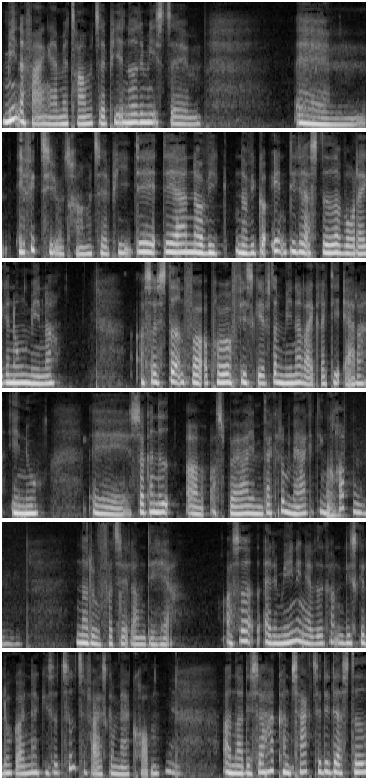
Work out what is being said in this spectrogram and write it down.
min erfaring er med traumaterapi er noget af det mest øh, øh, effektive traumaterapi. Det, det er når vi, når vi går ind de der steder, hvor der ikke er nogen minder og så i stedet for at prøve at fiske efter minder, der ikke rigtig er der endnu, øh, så gå ned og, og spørge, jamen, hvad kan du mærke i din krop, mm. når du fortæller om det her? Og så er det meningen, at vedkommende lige skal lukke øjnene og give sig tid til faktisk at mærke kroppen. Ja. Og når de så har kontakt til det der sted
